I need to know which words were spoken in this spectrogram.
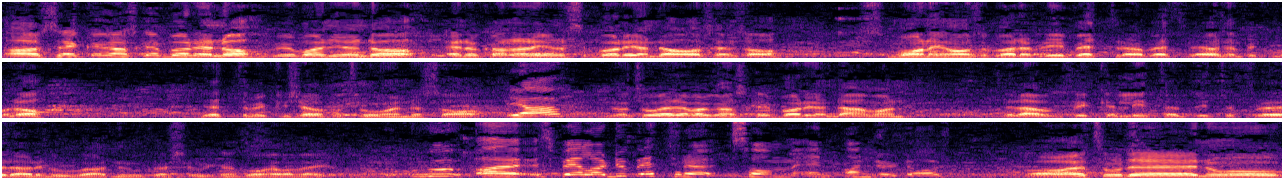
Ja, säkert ganska i början då. Vi vann ju ändå en och kanadensare i början då och sen så småningom så började det bli bättre och bättre och sen fick man då jättemycket självförtroende så Ja, nu tror jag det var ganska i början där man det där fick ett litet, litet frö där i huvudet. Nu kanske vi kan gå hela vägen. hur, äh, spelar du bättre som en underdog? Ja, jag tror det är nog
